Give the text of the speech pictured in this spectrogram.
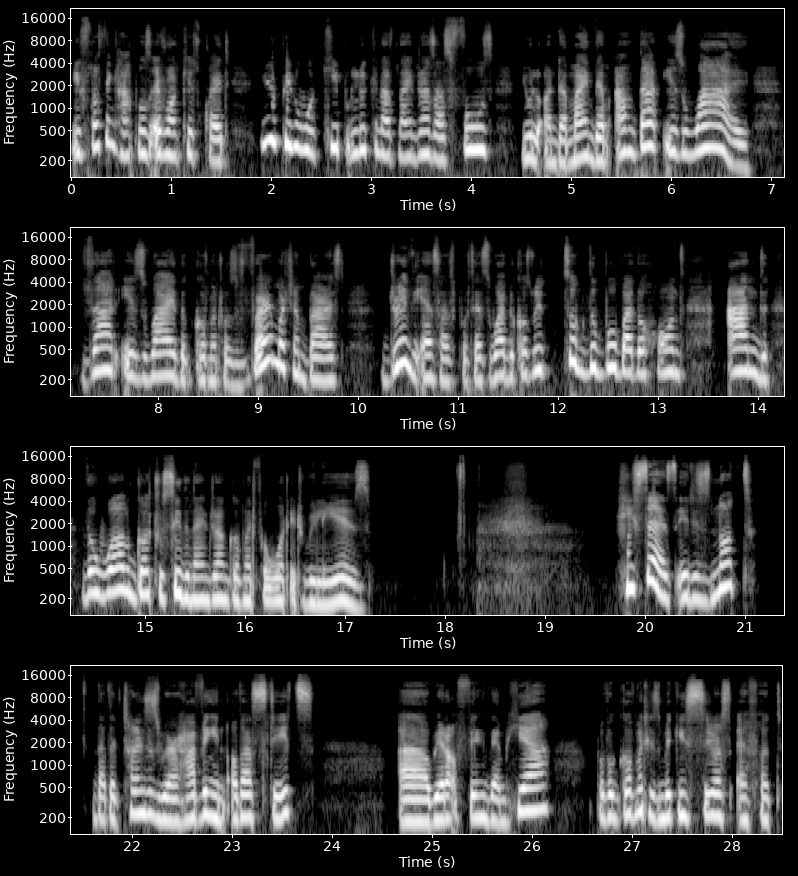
if nothing happens, everyone keeps quiet. You people will keep looking at Nigerians as fools. You will undermine them, and that is why that is why the government was very much embarrassed during the EndSARS protest. Why? Because we took the bull by the horns and the world got to see the Nigerian government for what it really is. He says it is not that the challenges we are having in other states, uh, we are not feeling them here, but the government is making serious effort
